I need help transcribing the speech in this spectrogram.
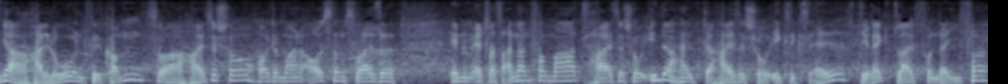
Ja, hallo und willkommen zur Heise Show. Heute mal ausnahmsweise in einem etwas anderen Format. Heise Show innerhalb der Heise Show XXL, direkt live von der IFA.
